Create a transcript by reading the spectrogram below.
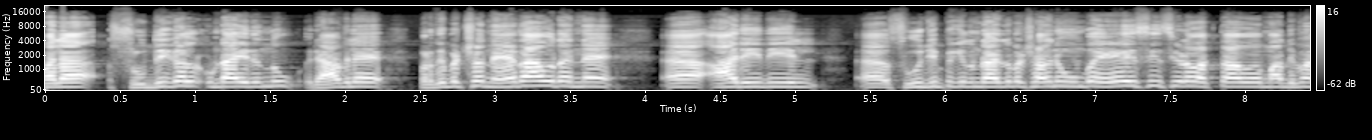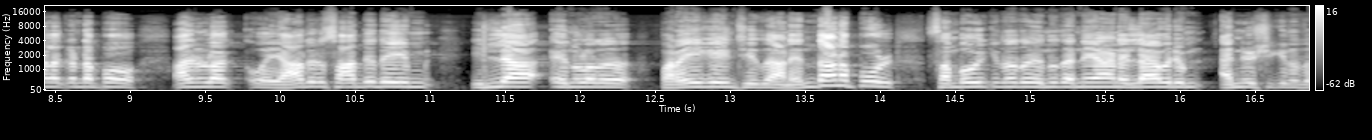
പല ശ്രുതികൾ ഉണ്ടായിരുന്നു. രാവിലെ പ്രതിപക്ഷ നേതാവ് തന്നെ ആ രീതിയിൽ സൂചിപ്പിക്കുന്നുണ്ടായിരുന്നു. പക്ഷേ അതിനു മുമ്പ് എ ഐ സി സിയുടെ വക്താവ് മാധ്യമങ്ങളെ കണ്ടപ്പോൾ അതിനുള്ള യാതൊരു സാധ്യതയും ഇല്ല എന്നുള്ളത് പറയുകയും ചെയ്തതാണ്. എന്താണപ്പോൾ സംഭവിക്കുന്നത് എന്ന് തന്നെയാണ് എല്ലാവരും അന്വേഷിക്കുന്നത്.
